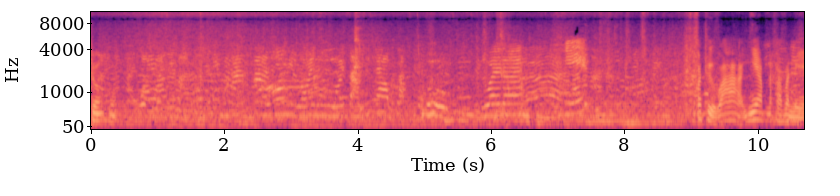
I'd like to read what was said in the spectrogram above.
ช่วงยี่ก็ถือว่าเงียบนะคะวันนี้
